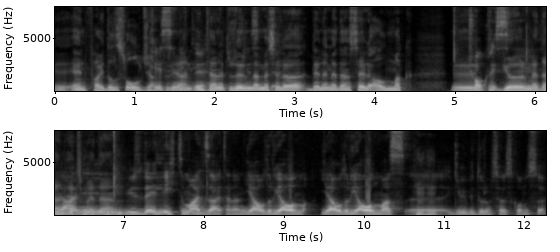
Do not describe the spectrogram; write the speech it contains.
en faydalısı olacaktır. Kesinlikle. Yani internet üzerinden Kesinlikle. mesela denemeden sele almak e, Çok riskli. görmeden, yani etmeden %50 ihtimal zaten hani ya olur ya olma, ya olur ya olmaz e, gibi bir durum söz konusu.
